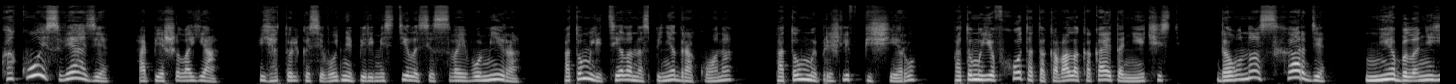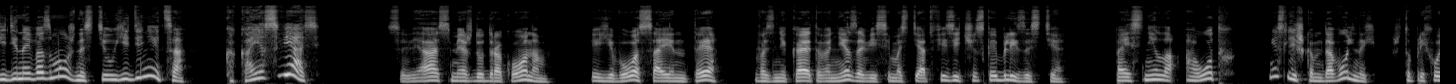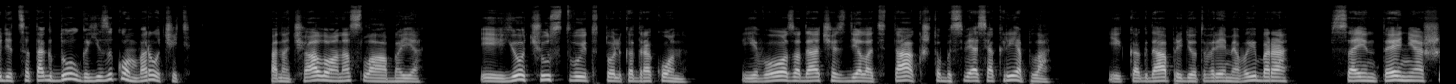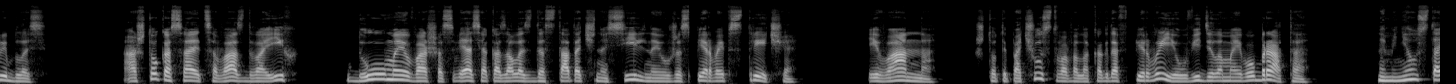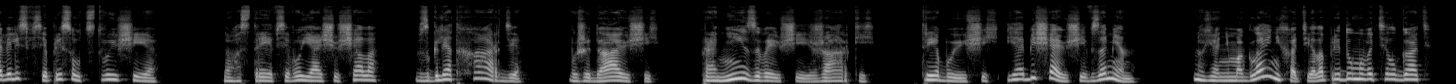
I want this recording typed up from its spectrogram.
«Какой связи?» — опешила я. Я только сегодня переместилась из своего мира, потом летела на спине дракона, потом мы пришли в пещеру, потом ее вход атаковала какая-то нечисть. Да у нас с Харди не было ни единой возможности уединиться. Какая связь? Связь между драконом и его с АНТ возникает вне зависимости от физической близости, пояснила Аотх, не слишком довольный, что приходится так долго языком ворочать. Поначалу она слабая, и ее чувствует только дракон. Его задача сделать так, чтобы связь окрепла. И когда придет время выбора, Саинте не ошиблась. А что касается вас двоих, думаю, ваша связь оказалась достаточно сильной уже с первой встречи. Иванна, что ты почувствовала, когда впервые увидела моего брата?» На меня уставились все присутствующие. Но острее всего я ощущала взгляд Харди, выжидающий, пронизывающий, жаркий, требующий и обещающий взамен. Но я не могла и не хотела придумывать и лгать.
